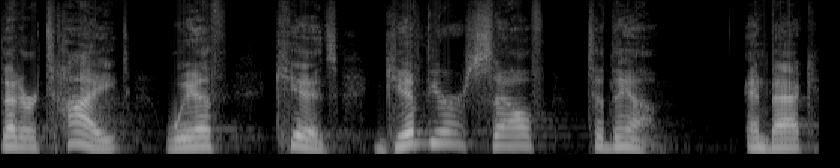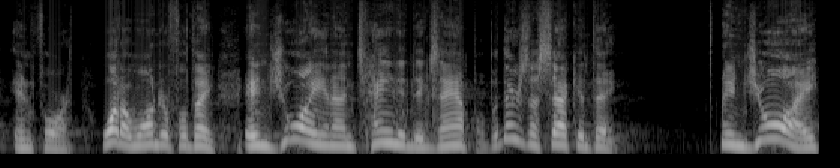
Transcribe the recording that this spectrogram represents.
that are tight with kids. Give yourself to them and back and forth. What a wonderful thing. Enjoy an untainted example. But there's a second thing enjoy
